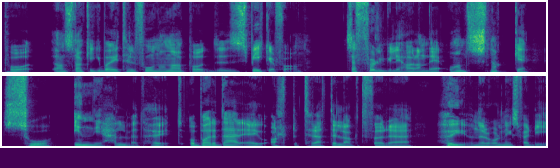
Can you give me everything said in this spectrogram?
på, han snakker ikke bare i telefon, han har på speakerphone. Selvfølgelig har han det, og han snakker så inn i helvete høyt. Og bare der er jo alt tilrettelagt for eh, høy underholdningsverdi.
